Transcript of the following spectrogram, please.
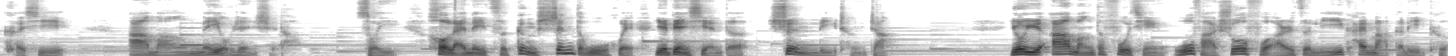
可惜，阿芒没有认识到。所以后来那次更深的误会也便显得顺理成章。由于阿芒的父亲无法说服儿子离开玛格丽特，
